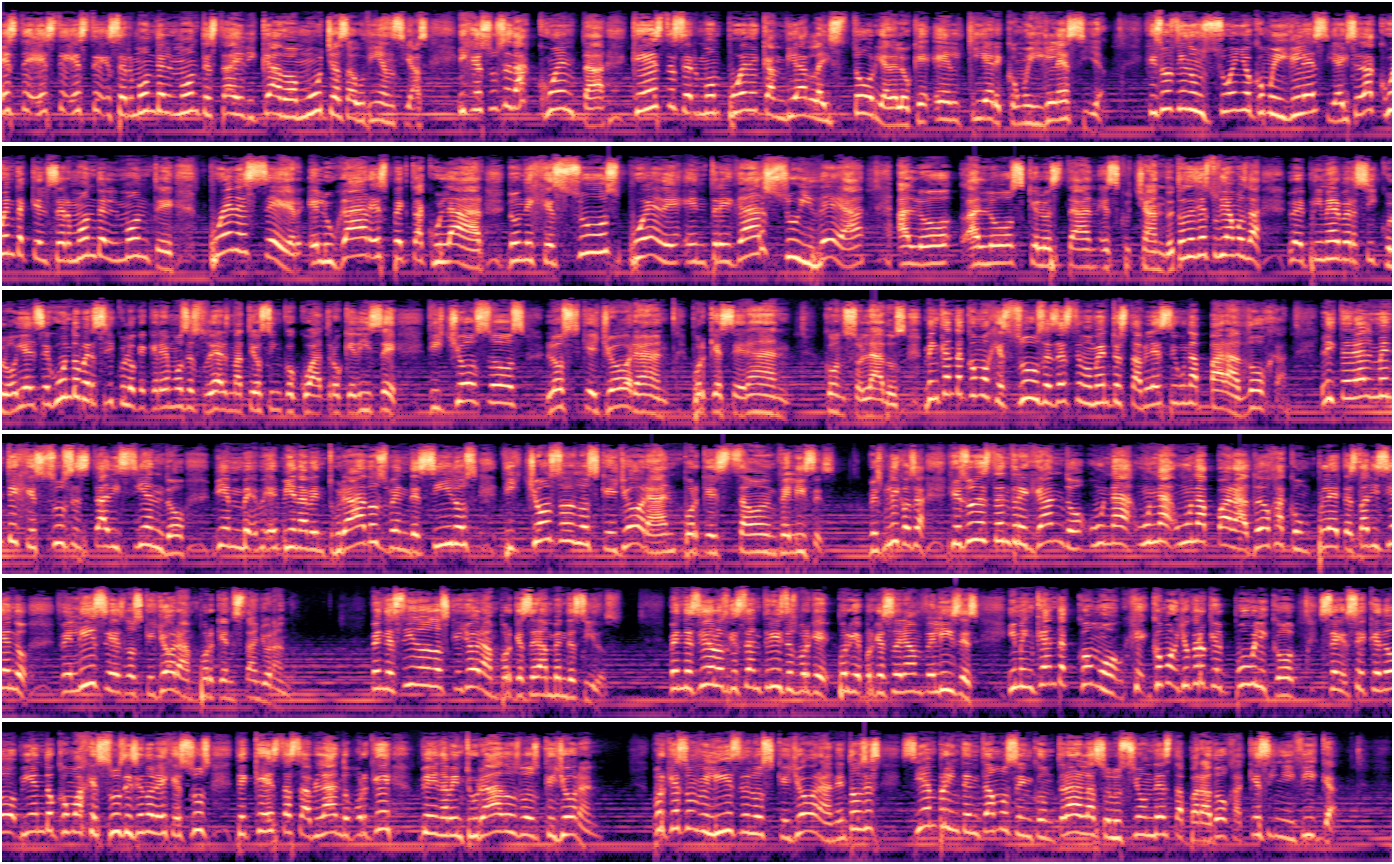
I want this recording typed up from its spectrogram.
este, este, este sermón del monte está dedicado a muchas audiencias y Jesús se da cuenta que este sermón puede cambiar la historia de lo que Él quiere como iglesia. Jesús tiene un sueño como iglesia y se da cuenta que el sermón del monte puede ser el lugar espectacular donde Jesús puede entregar su idea a, a los que lo están escuchando. Entonces ya estudiamos la, el primer versículo y el segundo versículo que queremos estudiar es Mateo 5.4 que dice, dichosos los que lloran porque serán consolados. Me encanta cómo Jesús desde este momento establece una paradoja. Literalmente Jesús está diciendo, bien, bienaventurados, bendecidos, dichosos los que lloran porque son felices. ¿Me explico? O sea, Jesús está entregando una, una, una paradoja completa. Está diciendo, felices los que lloran porque están llorando. Bendecidos los que lloran porque serán bendecidos. Bendecidos los que están tristes porque, porque, porque serán felices. Y me encanta cómo, cómo yo creo que el público se, se quedó viendo como a Jesús, diciéndole, Jesús, ¿de qué estás hablando? ¿Por qué bienaventurados los que lloran? ¿Por qué son felices los que lloran? Entonces, siempre intentamos encontrar la solución de esta paradoja. ¿Qué significa?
